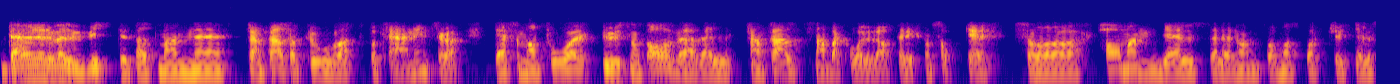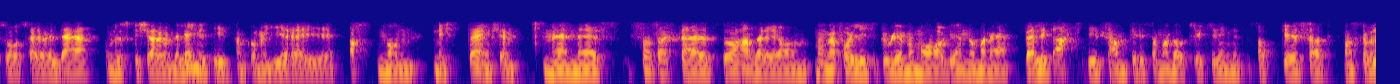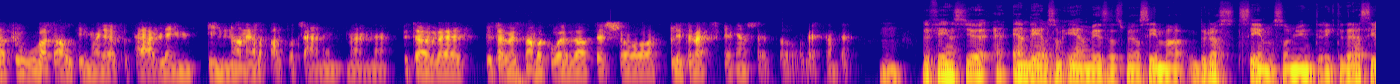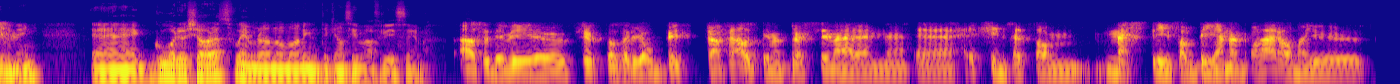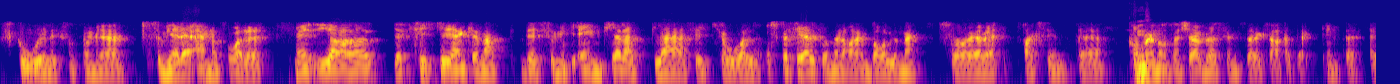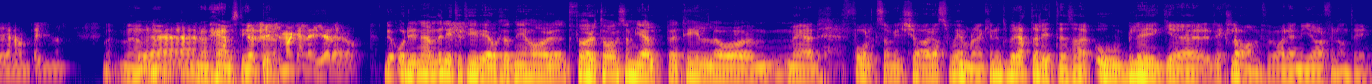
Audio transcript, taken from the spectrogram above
Där är det väldigt viktigt att man eh, framförallt har provat på träning tror jag. Det som man får ut något av är väl framförallt snabba kolhydrater, liksom socker. Så har man gels eller någon form av sportdryck eller så, så är det väl det om du ska köra under längre tid som kommer ge dig ja, någon nytta egentligen. Men eh, som sagt där så handlar det om, många får ju lite problem med magen om man är väldigt aktiv samtidigt som man då trycker in lite socker så att man ska väl ha provat allting man gör på tävling innan i alla fall på träning. Men eh, utöver, utöver snabba kolhydrater så och lite vätska kanske så vet jag inte. Mm. Det finns ju en del som envisas med att simma bröstsim som ju inte riktigt är simning. Mm. Eh, går det att köra swimrun om man inte kan simma frisim? Alltså det blir fruktansvärt jobbigt. Framförallt i och med att bröstsim är en, eh, ett simsätt som mest drivs av benen. Och här har man ju skor liksom som gör, som gör det ännu svårare. Men jag, jag tycker egentligen att det är så mycket enklare att lära sig crawl och speciellt om du har en dolme. Så jag vet faktiskt inte. Kommer det någon som kör bröstsim så är det klart att jag inte säger någonting. Men, men, det, men helst inte. Jag tycker man kan lägga det. Och, och du nämnde lite tidigare också att ni har ett företag som hjälper till och med folk som vill köra swimrun. Kan du inte berätta lite så här oblyg eh, reklam för vad det är ni gör för någonting?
